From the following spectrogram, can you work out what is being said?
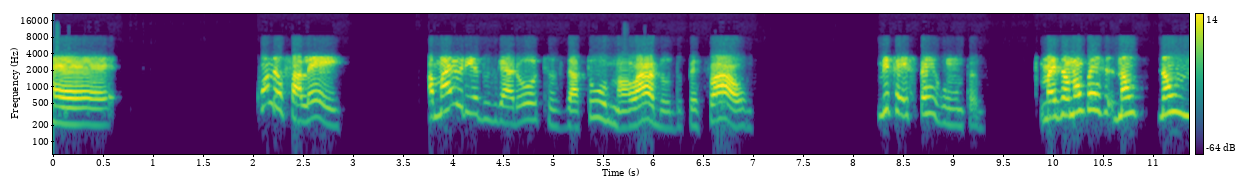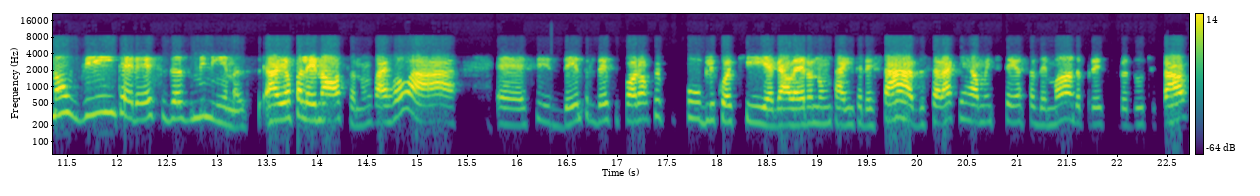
é, quando eu falei, a maioria dos garotos da turma lá, do, pessoal, me fez pergunta. Mas eu não, não, não, não vi interesse das meninas. Aí eu falei, nossa, não vai rolar. É, se dentro desse próprio público aqui a galera não está interessada, será que realmente tem essa demanda para esse produto e tal?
